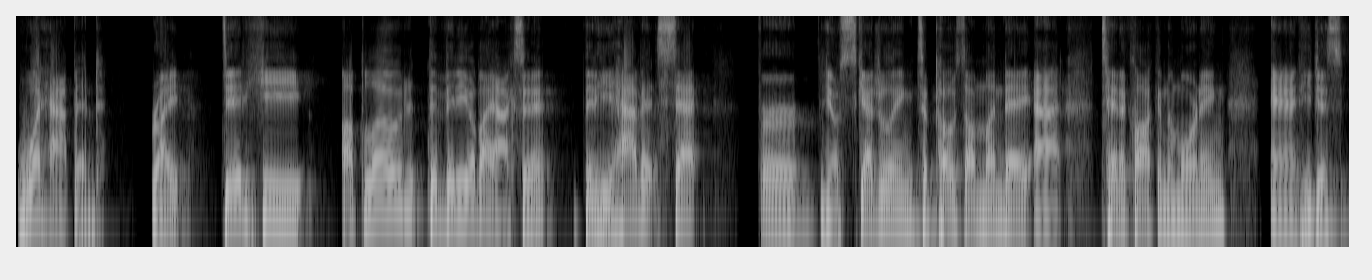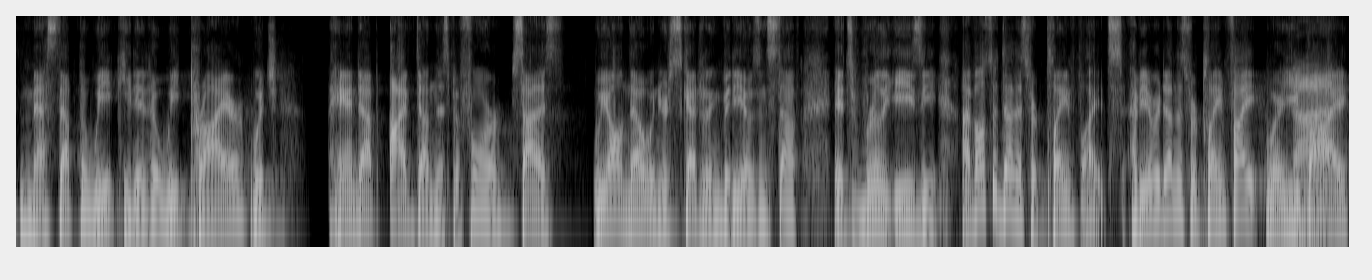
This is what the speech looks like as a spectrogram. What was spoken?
What happened? Right? Did he upload the video by accident? Did he have it set for you know scheduling to post on Monday at 10 o'clock in the morning and he just messed up the week. He did it a week prior, which hand up, I've done this before. Silas, we all know when you're scheduling videos and stuff, it's really easy. I've also done this for plane flights. Have you ever done this for plane flight where you Not, buy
